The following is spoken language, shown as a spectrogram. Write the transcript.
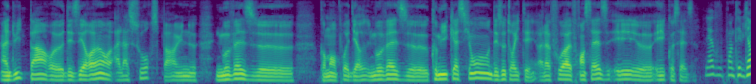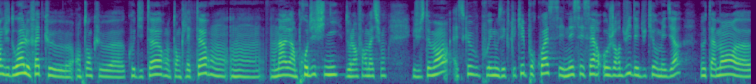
induite par des erreurs à la source, par une, une mauvaise comment on pourrait dire, une mauvaise euh, communication des autorités, à la fois françaises et, euh, écossaises. Là, vous pointez bien du doigt le fait que, en tant euh, qu'auditeur, en tant que lecteur, on, a un produit fini de l'information. Et justement, est-ce que vous pouvez nous expliquer pourquoi c'est nécessaire aujourd'hui d'éduquer aux médias, notamment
